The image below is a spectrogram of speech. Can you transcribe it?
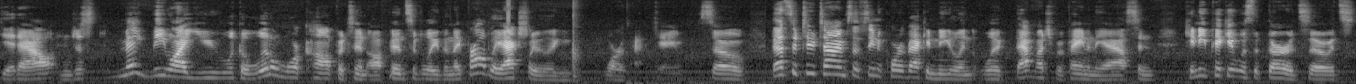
get out and just make BYU look a little more competent offensively than they probably actually were that game. So that's the two times I've seen a quarterback in Neyland look that much of a pain in the ass, and Kenny Pickett was the third, so it's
